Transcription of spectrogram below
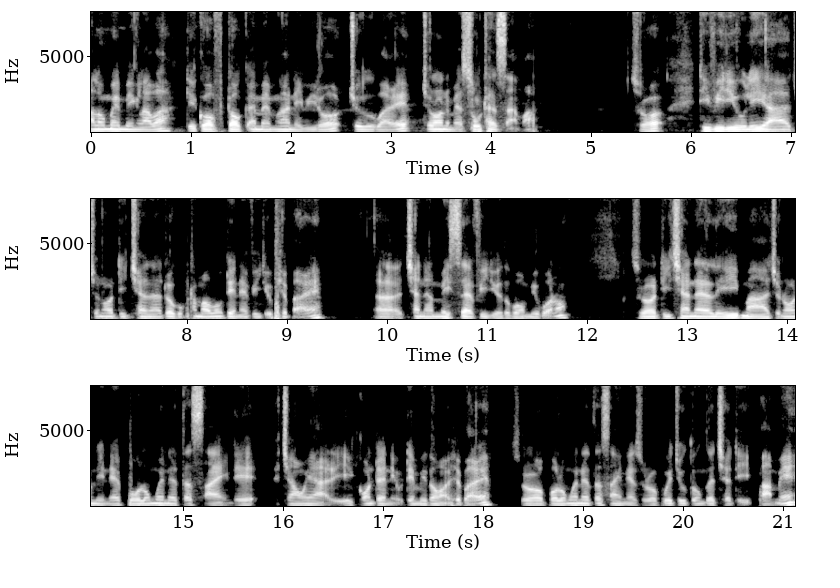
အားလုံးပဲမင်္ဂလာပါ Kick Off Talk MM ကနေပြီးတော့ကြိုဆိုပါရစေကျွန်တော်နာမည်စိုးထက်ဆန်ပါဆိုတော့ဒီဗီဒီယိုလေးကကျွန်တော်ဒီ channel အတွက်ကိုပထမဆုံးတင်တဲ့ဗီဒီယိုဖြစ်ပါတယ်အဲ channel make set ဗီဒီယိုသဘောမျိုးပေါ့နော်ဆိုတော့ဒီ channel လေးမှာကျွန်တော်အနေနဲ့ဘောလုံးမွဲနဲ့သက်ဆိုင်တဲ့အကြောင်းအရာတွေ content တွေကိုတင်ပေးသွားမှာဖြစ်ပါတယ်ဆိုတော့ဘောလုံးမွဲနဲ့သက်ဆိုင်နေဆိုတော့ပွဲချုပ်သုံးသက်ချက်တွေပါမယ်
